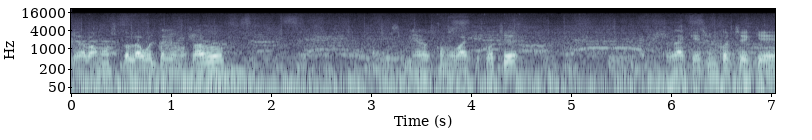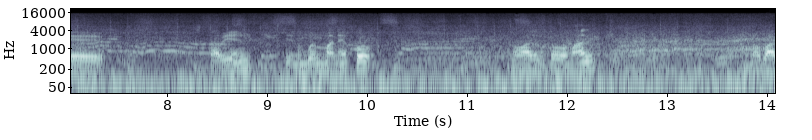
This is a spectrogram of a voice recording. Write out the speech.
y ahora vamos con la vuelta que hemos dado. Para enseñaros cómo va este coche. La verdad que es un coche que está bien, tiene un buen manejo. No va del todo mal no va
